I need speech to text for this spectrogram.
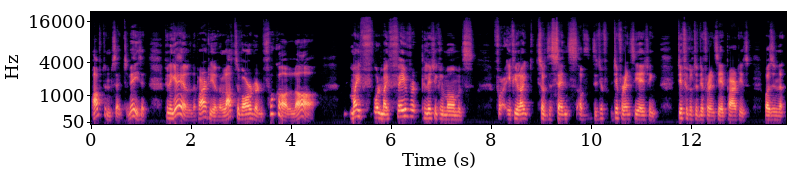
often said to me, he said, Fine Gael, the party of lots of order and fuck all law. My one of my favourite political moments for, if you like, sort of the sense of the dif- differentiating, difficult to differentiate parties was in a,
